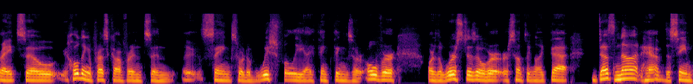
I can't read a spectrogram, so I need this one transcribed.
right? So holding a press conference and uh, saying sort of wishfully, I think things are over or the worst is over or something like that does not have the same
